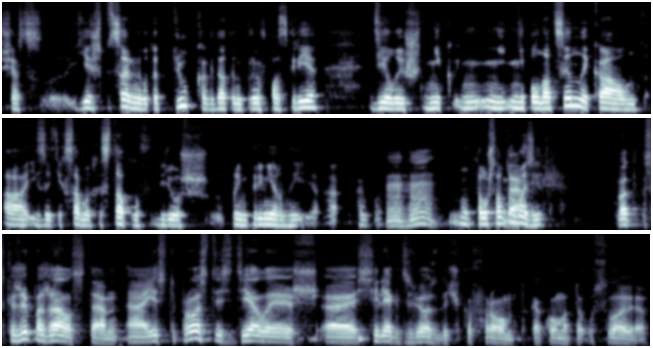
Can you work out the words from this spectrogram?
сейчас, э, есть же специальный вот этот трюк, когда ты, например, в Postgre делаешь не, не, не полноценный каунт, а из этих самых эстаплов берешь примерный, а, как бы, угу. ну, потому что он да. тормозит. Вот скажи, пожалуйста, а если ты просто сделаешь э, select звездочка from по какому-то условию,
